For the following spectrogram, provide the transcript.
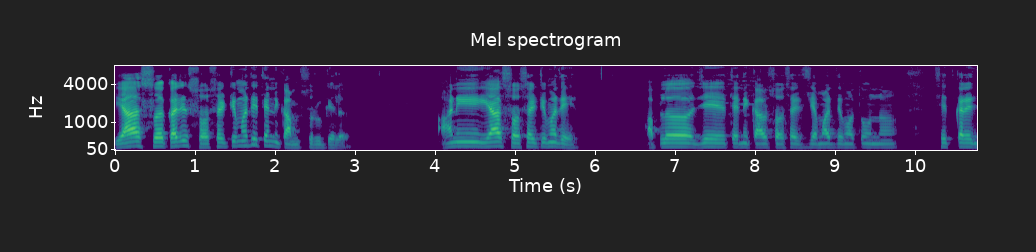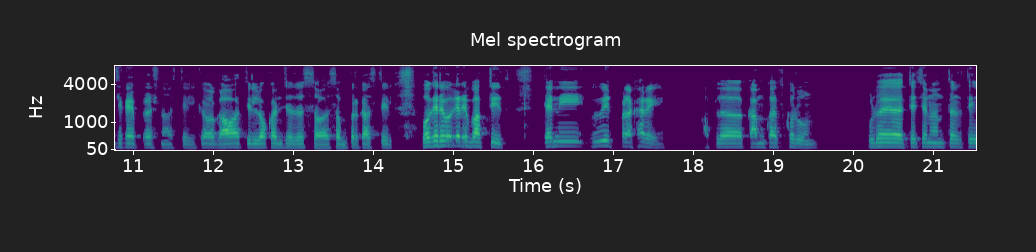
या सहकारी सोसायटीमध्ये त्यांनी काम सुरू केलं. आणि या सोसायटीमध्ये आपलं जे त्यांनी काम सोसायटीच्या माध्यमातून शेतकऱ्यांचे काही प्रश्न असतील किंवा गावातील लोकांचे जे स संपर्क असतील वगैरे वगैरे बाबतीत त्यांनी विविध प्रकारे आपलं कामकाज करून पुढे त्याच्यानंतर ते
